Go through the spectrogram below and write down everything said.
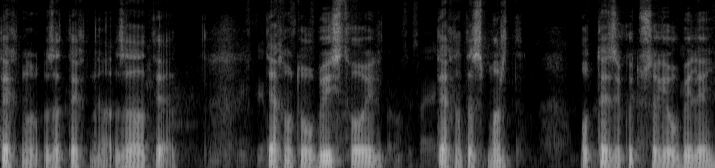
техно, за, техно, за тяхното убийство или тяхната смърт от тези, които са ги убили.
